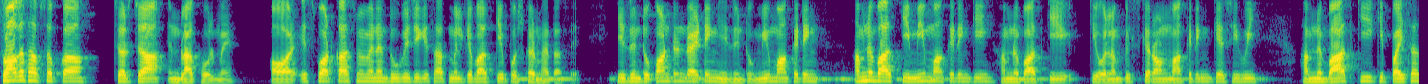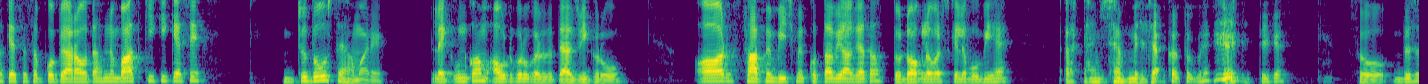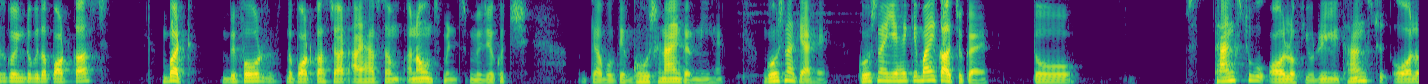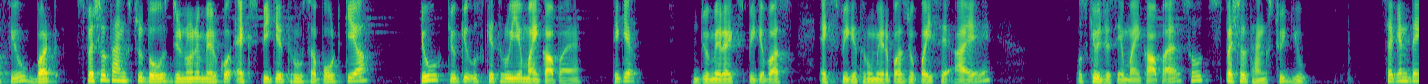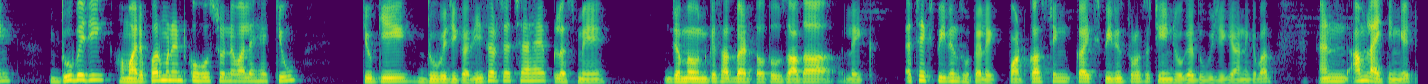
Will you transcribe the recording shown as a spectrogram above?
स्वागत है आप सबका चर्चा इन ब्लैक होल में। और इस पॉडकास्ट में मैंने दूबी जी के साथ मिलकर बात की पुष्कर मेहता से। He is into content writing he is into meme marketing हमने बात की मी मार्केटिंग की, हमने बात की कि ओलंपिक्स के अराउंड मार्केटिंग कैसी हुई। हमने बात की कि पैसा कैसे सबको प्यारा होता है। हमने बात की कि कैसे जो दोस्त है हमारे लाइक उनको हम आउट ग्रो कर देते हैं एज वी ग्रो और साथ में बीच में कुत्ता भी आ गया था तो डॉग लवर्स के लिए वो भी है। टाइम से मिल जाएगा तुम्हें। ठीक है? So this is going to be the podcast but before the podcast start I have some announcements मुझे कुछ, क्या बोलते हैं, घोषणाएँ करनी है। घोषणा क्या है? घोषणा यह है कि माइक आ चुका है। तो thanks to all of you really thanks to all of you but special thanks to दोस्त जिन्होंने मेरे को एक्सपी के थ्रू सपोर्ट किया। क्यों? क्योंकि उसके थ्रू ये माइक आ पाया है। ठीक है? जो मेरा एक्सपी के पास एक्सपी के थ्रू मेरे पास जो पैसे आए, उसकी वजह से ये माइक आ पाया। So special thanks to you second thing Dubey ji हमारे परमानेंट को होस्ट होने वाले हैं। क्यों? क्योंकि दुबे जी का रिसर्च अच्छा है प्लस में, जब मैं उनके साथ बैठता हूँ तो ज़्यादा लाइक अच्छा एक्सपीरियंस होता है लाइक पॉडकास्टिंग का एक्सपीरियंस थोड़ा सा चेंज हो गया दुबे जी के आने के बाद and I am liking it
